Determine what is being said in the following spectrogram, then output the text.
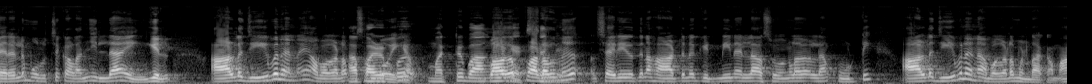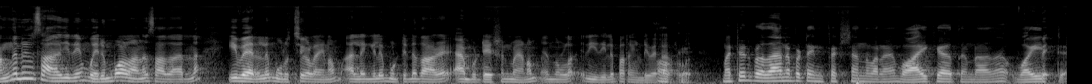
വിരൽ മുറിച്ച് കളഞ്ഞില്ല എങ്കിൽ ആളുടെ ജീവൻ തന്നെ അപകടം സംഭവിക്കാം. മറ്റ് ഭാഗം പടർന്ന് ശരീരത്തിന് ഹാർട്ടിന് കിഡ്നീന് എല്ലാ അസുഖങ്ങളും എല്ലാം കൂട്ടി ആളുടെ ജീവൻ തന്നെ അപകടം ഉണ്ടാക്കാം. അങ്ങനെ ഒരു സാഹചര്യം വരുമ്പോഴാണ് സാധാരണ ഈ വിരൽ മുറിച്ച് കളയണം അല്ലെങ്കിൽ മുട്ടിന് താഴെ ആംബുട്ടേഷൻ വേണം എന്നുള്ള രീതിയിൽ പറയേണ്ടി വരാറുള്ളത് മറ്റൊരു പ്രധാനപ്പെട്ട ഇൻഫെക്ഷൻ എന്ന് പറയുന്നത് വായിക്കകത്ത് ഉണ്ടാകുന്ന വൈറ്റ്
